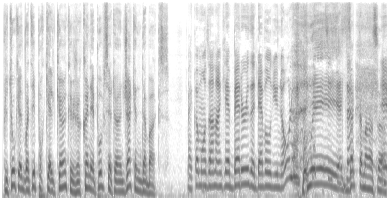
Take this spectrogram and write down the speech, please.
plutôt que de voter pour quelqu'un que je connais pas, c'est un Jack in the Box. Ben, comme on dit en anglais, better the devil you know. Là. Oui, exactement ça. Euh,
